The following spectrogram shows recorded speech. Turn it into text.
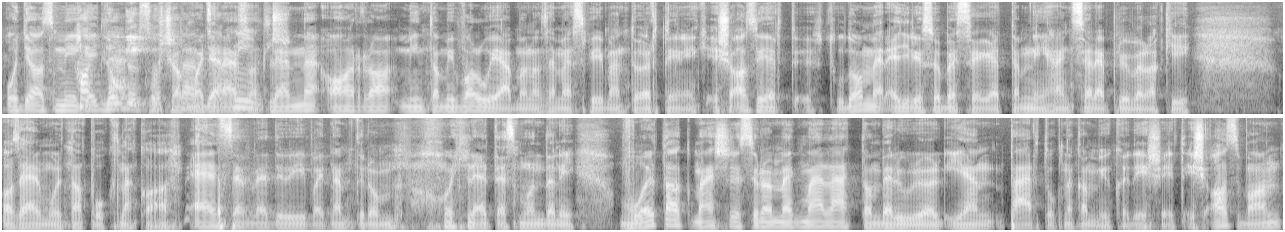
hogy az még egy logikusabb magyarázat nincs. lenne arra, mint ami valójában az MSZP-ben történik. És azért tudom, mert egyrészt beszélgettem néhány szereplővel, aki az elmúlt napoknak a elszenvedői, vagy nem tudom, hogy lehet ezt mondani, voltak. Másrésztről meg már láttam belülről ilyen pártoknak a működését. És az van,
